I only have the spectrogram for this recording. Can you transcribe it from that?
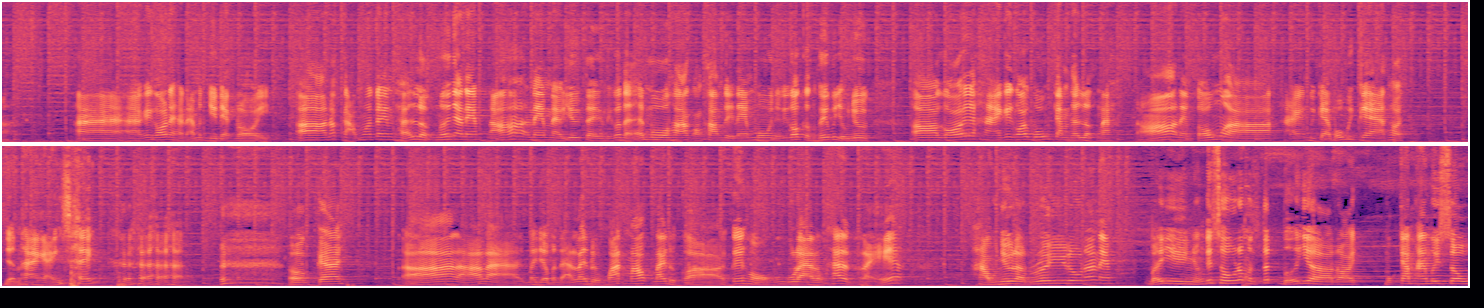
À, à cái gói này hồi nãy mình truyền đạt rồi. À, nó cộng cho em thể lực nữa nha anh em. Đó anh em nào dư tiền thì có thể mua ha còn không thì anh em mua những cái gói cần thiết ví dụ như à, gói hai cái gói 400 thể lực nè. Đó anh em tốn à, 20k 40k thôi. Nhìn hai ngày sáng. ok. Đó đó là bây giờ mình đã lấy được bát móc lấy được uh, cái hồn con gula rồi khá là rẻ. Hầu như là ri luôn đó anh em. Bởi vì những cái xu đó mình tích bữa giờ rồi 120 xu.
